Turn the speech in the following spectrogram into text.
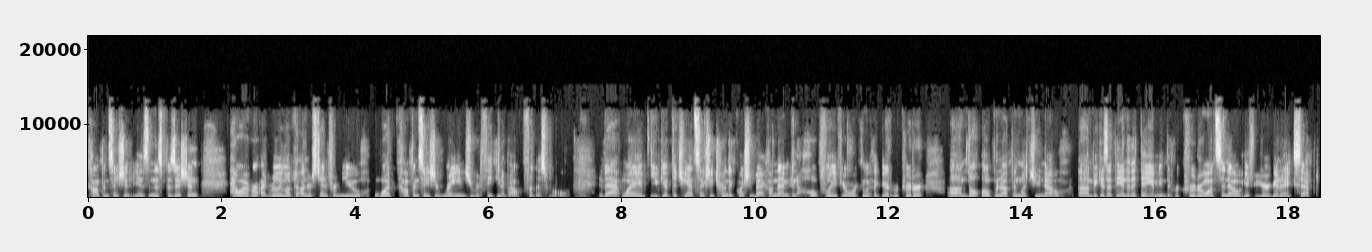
compensation is in this position. However, I'd really love to understand from you what compensation range you were thinking about for this role. That way, you give the chance to actually turn the question back on them. And hopefully, if you're working with a good recruiter, um, they'll open up and let you know. Um, because at the end of the day, I mean, the recruiter wants to know if you're going to accept.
